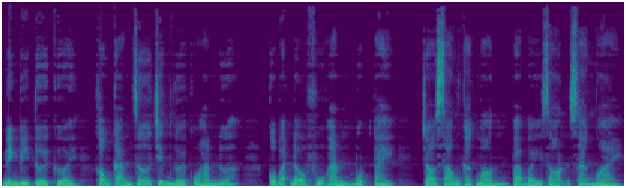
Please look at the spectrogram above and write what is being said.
Ninh Vi tươi cười, không cản rỡ trên người của hắn nữa. Cô bắt đầu phụ hắn một tay, cho xong các món và bày dọn ra ngoài.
